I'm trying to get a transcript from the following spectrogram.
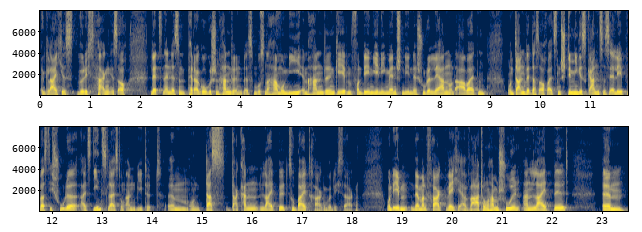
gleiches, würde ich sagen, ist auch letzten Endes im pädagogischen Handeln. Es muss eine Harmonie im Handeln geben von denjenigen Menschen, die in der Schule lernen und arbeiten. Und dann wird das auch als ein stimmiges Ganzes erlebt, was die Schule als Dienstleistung anbietet. Ähm, und das, da kann ein Leitbild zu beitragen, würde ich sagen. Und eben, wenn man fragt, welche Erwartungen haben Schulen an Leitbild, ähm,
